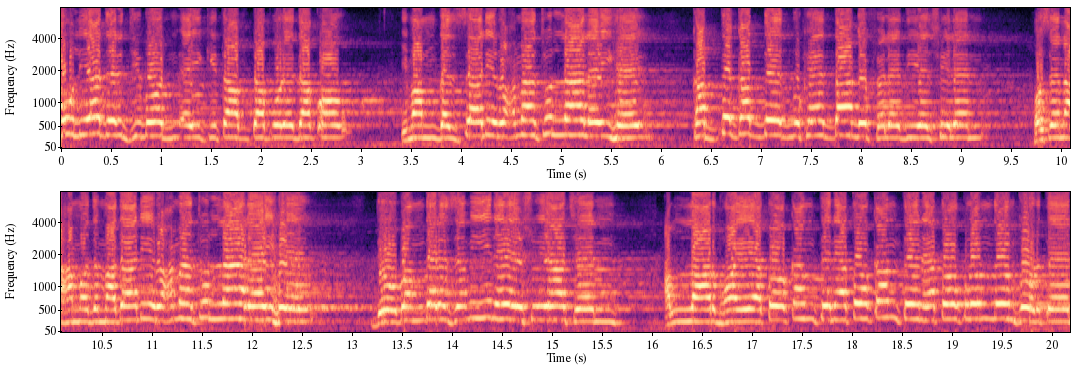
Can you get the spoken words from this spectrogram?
আউলিয়াদের জীবন এই কিতাবটা পড়ে দেখো। ইমাম গজ্জালি রহমাতুল্লাহ আলাইহি কাঁদতে কাঁদতে মুখে দাগ ফেলে দিয়েছিলেন। হোসেন আহমদ মাদানী রহমাতুল্লাহ আলাইহি দেওবন্দের জমিনে শুয়ে আছেন। আল্লাহর ভয়ে এত কানতেন এত কানতেন এত ক্রন্দন করতেন,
